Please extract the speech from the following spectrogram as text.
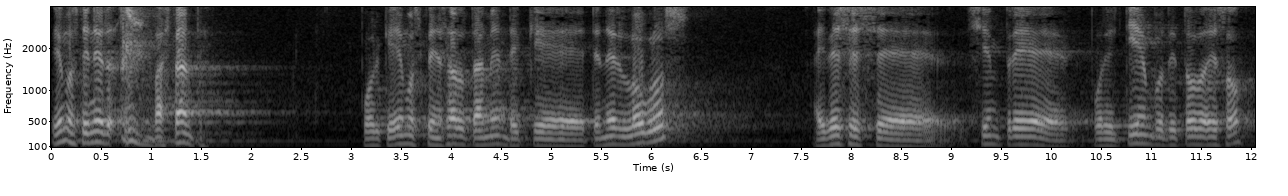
Hemos tenido bastante, porque hemos pensado también de que tener logros hay veces eh, siempre por el tiempo de todo eso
